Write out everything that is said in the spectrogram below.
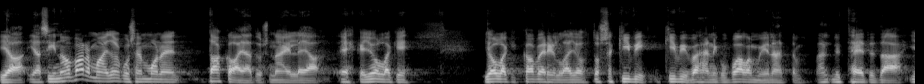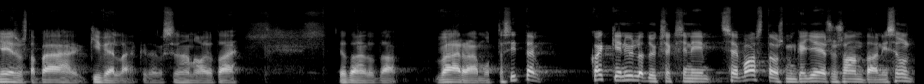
Ja, ja siinä on varmaan joku semmoinen taka-ajatus näille ja ehkä jollakin, jollakin kaverilla jo tuossa kivi, kivi vähän niin kuin valmiina, että nyt heitetään Jeesusta päähän kivellä, kun se sanoo jotain, jotain tota väärää. Mutta sitten kaikkien yllätykseksi niin se vastaus, minkä Jeesus antaa, niin se on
